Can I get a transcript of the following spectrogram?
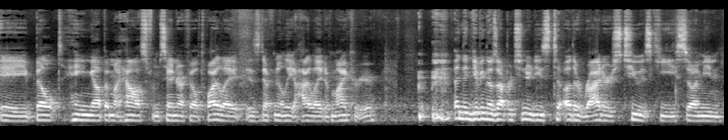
a belt hanging up at my house from San Rafael Twilight is definitely a highlight of my career. and then giving those opportunities to other riders too is key. So I mean,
